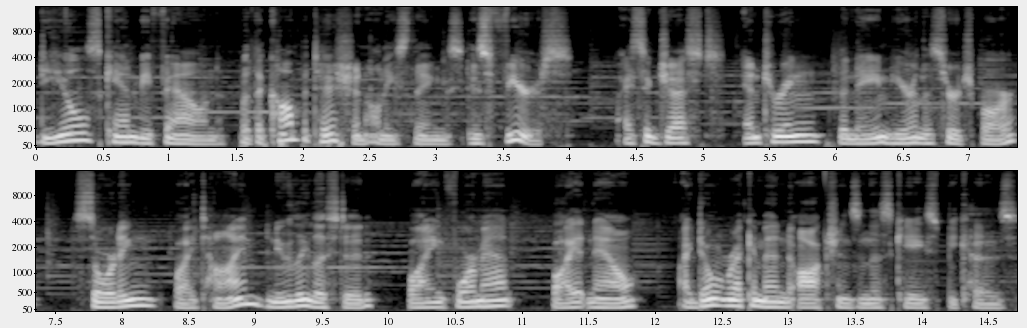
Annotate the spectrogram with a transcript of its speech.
Deals can be found, but the competition on these things is fierce. I suggest entering the name here in the search bar, sorting by time, newly listed, buying format, buy it now, I don't recommend auctions in this case because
